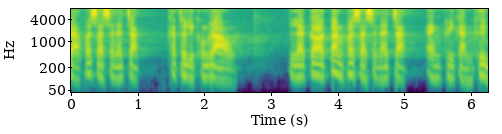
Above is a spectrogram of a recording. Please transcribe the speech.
จากพระศาสนาจักรคาทอลิกของเรา และก็ตั้งพระศาสนาจักรแองกริกันขึ้น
